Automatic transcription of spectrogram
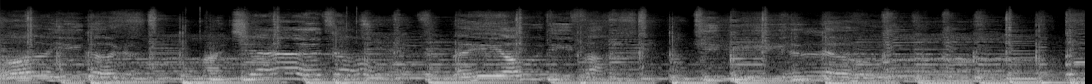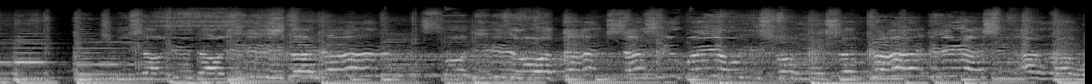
我一个人慢街。走，没有停留。只想遇到一个人，所以我等，相信会有一双眼神可以让心安安稳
